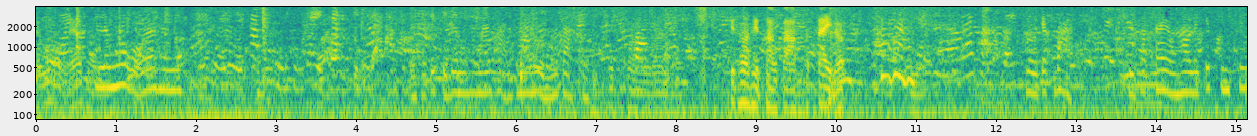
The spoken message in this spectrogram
น้องงูออกแล้วเห็นแล้วโงกออกแล้วทางนี้เดี๋ยวสติ๊กจะเดินไปทางนั้นถ่ายข้างหนุนมาจากคือทอดเห็ดฟางปลามใต้เนาะโลจักบาทคือผักใต้ของเราเลยเก็บกินฟรี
